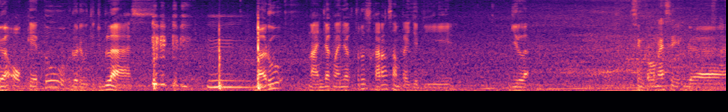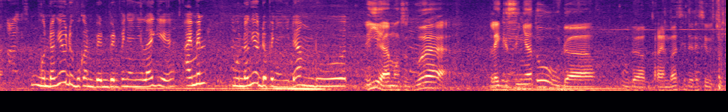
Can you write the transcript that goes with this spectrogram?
udah oke tuh 2017. hmm. Baru nanjak-nanjak terus sekarang sampai jadi gila. Synchronize sih udah ngundangnya udah bukan band-band penyanyi lagi ya I mean ngundangnya udah penyanyi dangdut Iya, maksud gue legasinya tuh udah udah keren banget sih dari si Ucup.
